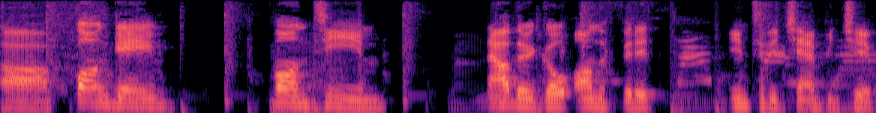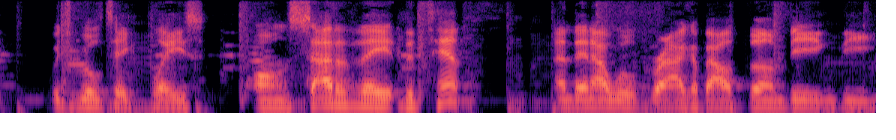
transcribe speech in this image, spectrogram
Uh, fun game, fun team. Now they go undefeated into the championship, which will take place on Saturday the 10th. And then I will brag about them being the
